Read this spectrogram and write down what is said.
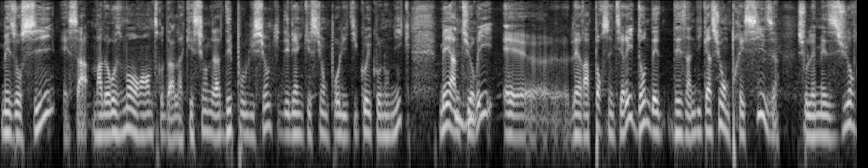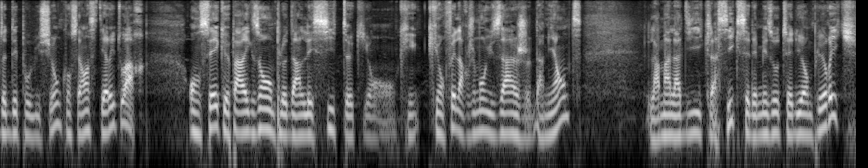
mais aussi, et ça malheureusement on rentre dans la question de la dépollution qui devient une question politico-économique, mais en mhm. théorie, et, euh, les rapports Saint-Thierry donnent des, indications précises sur les mesures de dépollution concernant ce territoire. On sait que par exemple dans les sites qui ont, qui, qui ont fait largement usage d'amiante, la maladie classique, c'est les mésothélium pleuriques,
